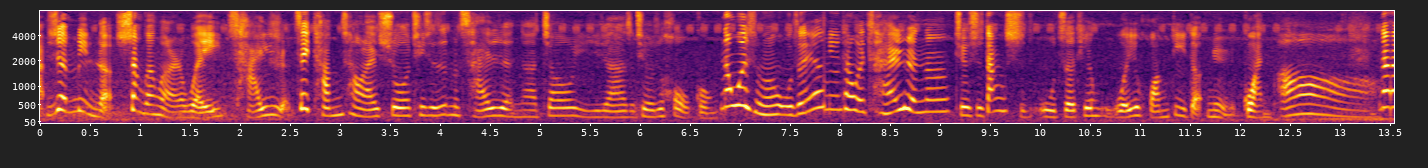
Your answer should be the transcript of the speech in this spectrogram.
办？任命了上官婉儿为才人。在唐朝来说，其实这么才人啊、昭仪啊，其实是后宫。那为什么武则天要命她为才人呢？就是当时武则天为皇帝的女官哦。那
